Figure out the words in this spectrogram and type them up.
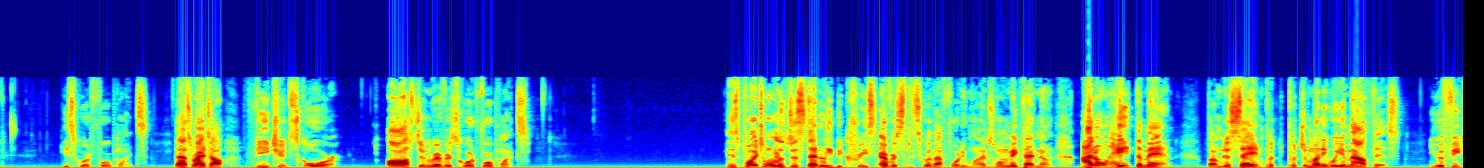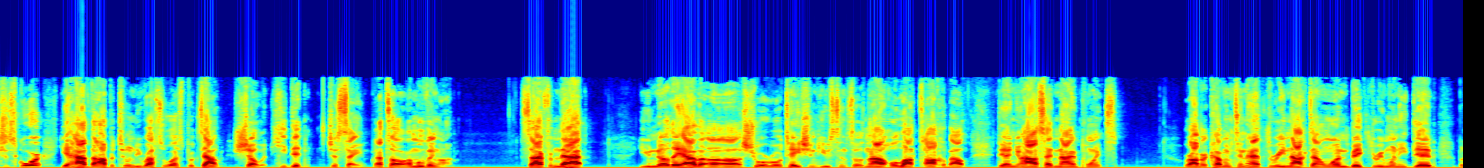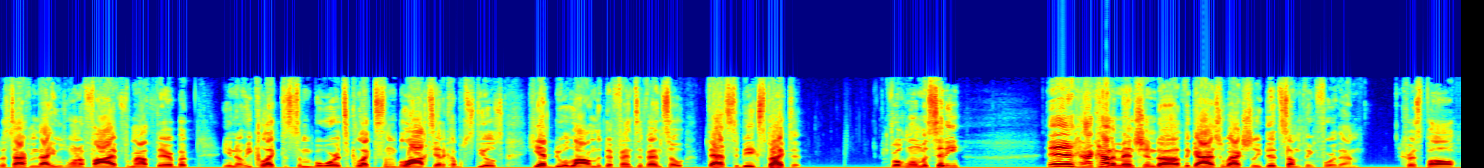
He scored four points. That's right, y'all. Featured scorer Austin Rivers scored four points. His point total has just steadily decreased ever since he scored that 41. I just want to make that known. I don't hate the man. But I'm just saying, put put your money where your mouth is. You a featured score, you have the opportunity. Russell Westbrook's out, show it. He didn't. Just saying. That's all. I'm moving on. Aside from that, you know they have a, a short rotation, Houston, so it's not a whole lot to talk about. Danuel House had nine points. Robert Covington had three, knocked down one big three when he did. But aside from that, he was one of five from out there. But, you know, he collected some boards, collected some blocks, he had a couple steals. He had to do a lot on the defensive end, so that's to be expected. For Oklahoma City, Eh, I kind of mentioned uh, the guys who actually did something for them. Chris Paul,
